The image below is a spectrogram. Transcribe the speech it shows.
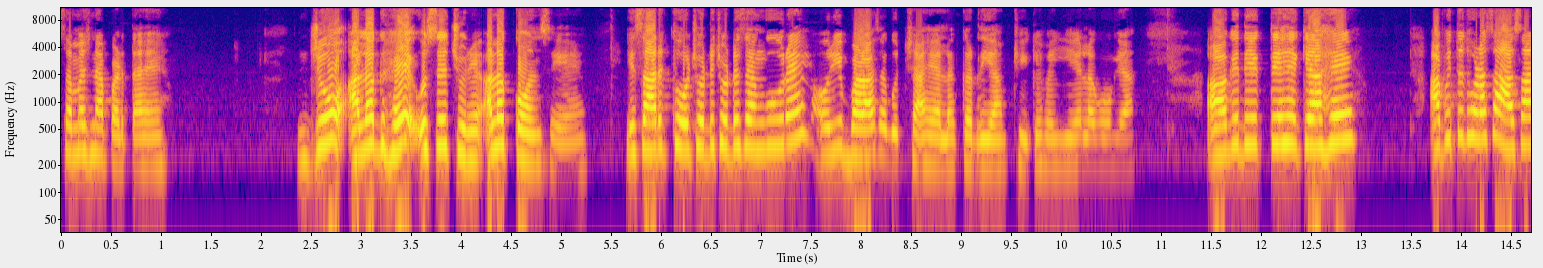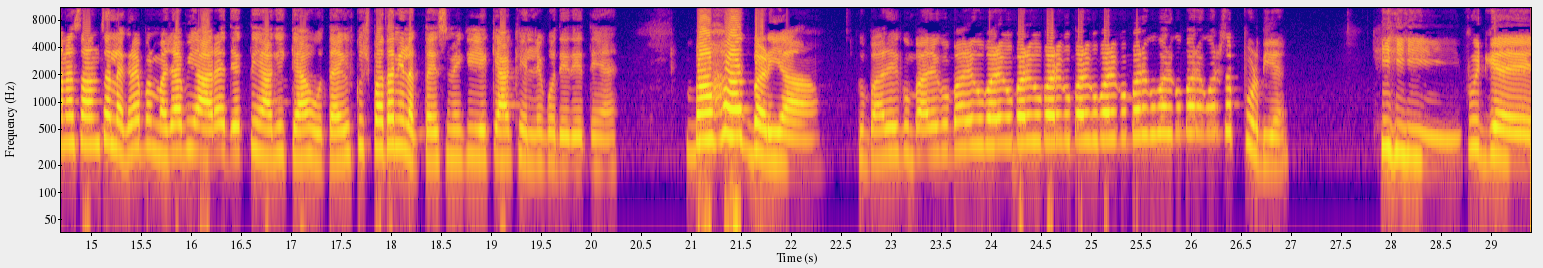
समझना पड़ता है। जो अलग है, उसे चुने। अलग कौन से है? ये सारे छोटे छोटे से अंगूर हैं और ये बड़ा सा गुच्छा है अलग कर दिया ठीक है भाई ये अलग हो गया आगे देखते हैं क्या है अभी तो थोड़ा सा आसान आसान सा लग रहा है पर मज़ा भी आ रहा है देखते हैं आगे क्या होता है कुछ पता नहीं लगता इसमें कि ये क्या खेलने को दे देते हैं बहुत बढ़िया गुब्बारे गुब्बारे गुब्बारे गुब्बारे गुब्बारे गुब्बारे गुब्बारे गुब्बारे गुब्बारे गुब्बारे गुब्बारे गुब्बारे सब फोड़ दिए फूट गए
